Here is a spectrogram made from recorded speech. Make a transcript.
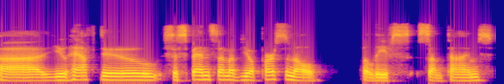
uh, you have to suspend some of your personal beliefs sometimes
